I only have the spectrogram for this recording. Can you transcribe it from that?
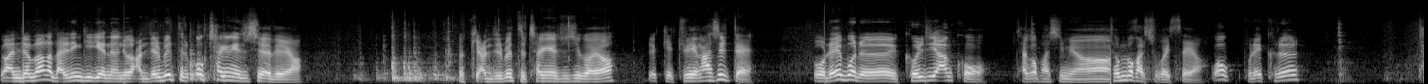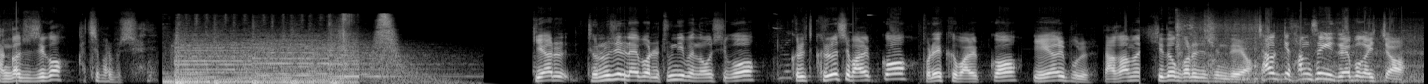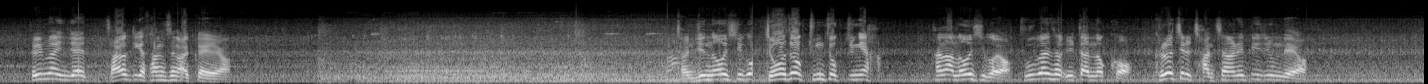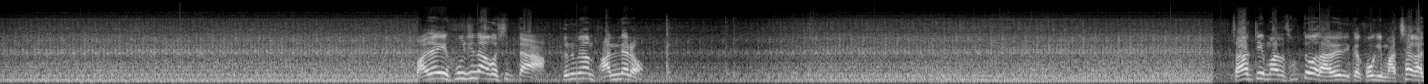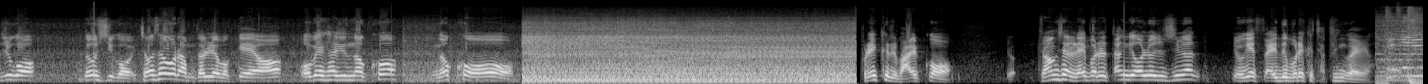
이 안전바가 달린 기계는 이 안전벨트를 꼭 착용해 주셔야 돼요. 이렇게 안전벨트 착용해 주시고요. 이렇게 주행하실 때 이 레버를 걸지 않고 작업하시면 전복할 수가 있어요. 꼭 브레이크를 잠가 주시고 같이 밟으셔야 돼요. 기아를 전후질 레버를 중립에 놓으시고 클- 클러치 밟고 브레이크 밟고 예열불 나가면 시동 걸어 주시면 돼요 자극기 상승이 레버가 있죠 들면 이제 자극기가 상승할 거예요. 전진 넣으시고 저속 중속 중에 하- 하나 넣으시고요. 두 변속 일단 넣고 클러치를 천천히 띄주면 돼요. 만약에 후진하고 싶다 그러면 반대로. 자극기마다 속도가 다르니까 거기 맞춰가지고 넣으시고 저속으로 한번 돌려볼게요. 540 넣고 넣고. 브레이크를 밟고 요- 중앙선 레버를 당겨 올려주시면 요게 사이드 브레이크 잡힌 거예요. 내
